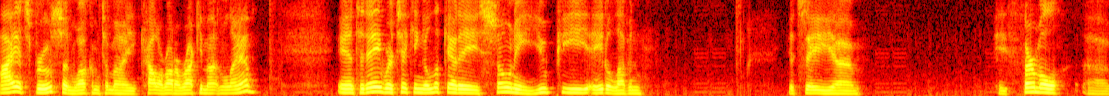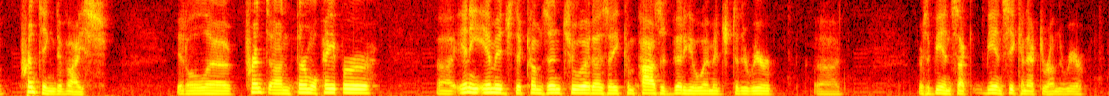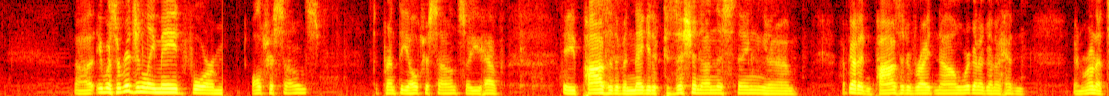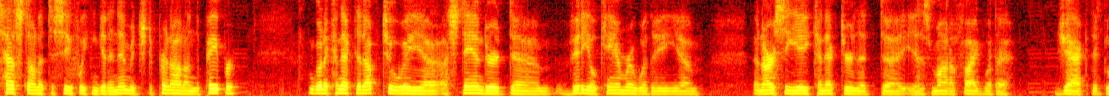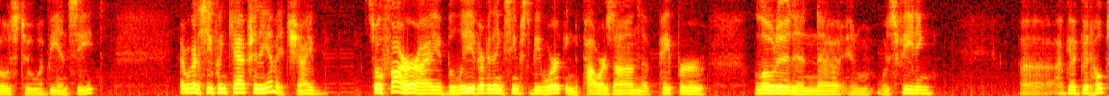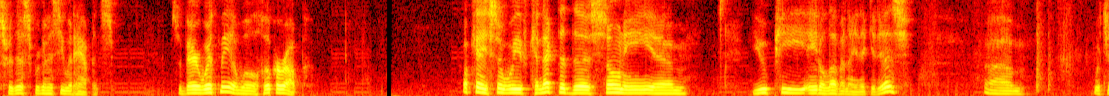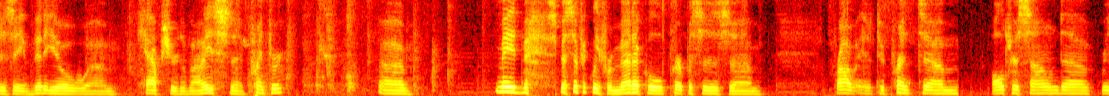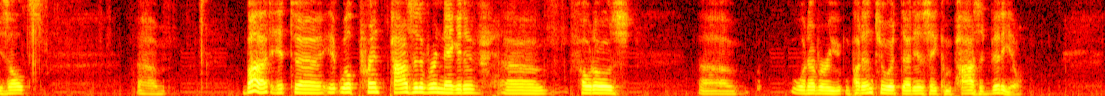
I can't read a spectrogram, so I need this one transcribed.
Hi, it's Bruce, and welcome to my Colorado Rocky Mountain Lab. And today we're taking a look at a Sony UP811. It's a, uh, a thermal uh, printing device. It'll uh, print on thermal paper uh, any image that comes into it as a composite video image to the rear. Uh, there's a BNC, BNC connector on the rear. Uh, it was originally made for ultrasounds, to print the ultrasound, so you have a positive and negative position on this thing. Um, I've got it in positive right now. We're going to go ahead and, and run a test on it to see if we can get an image to print out on the paper. I'm going to connect it up to a, uh, a standard um, video camera with a um, an RCA connector that uh, is modified with a jack that goes to a BNC. And we're going to see if we can capture the image. I, so far, I believe everything seems to be working. The power's on, the paper loaded and, uh, and was feeding. Uh, I've got good hopes for this. We're going to see what happens. So bear with me and we'll hook her up. Okay, so we've connected the Sony um, UP811, I think it is, um, which is a video um, capture device, uh, printer, uh, made specifically for medical purposes, um, to print um, ultrasound uh, results. Um, but it uh, it will print positive or negative uh, photos, uh, whatever you can put into it that is a composite video.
